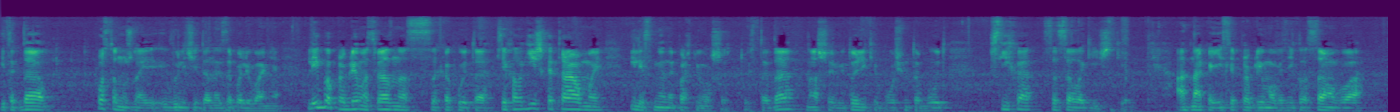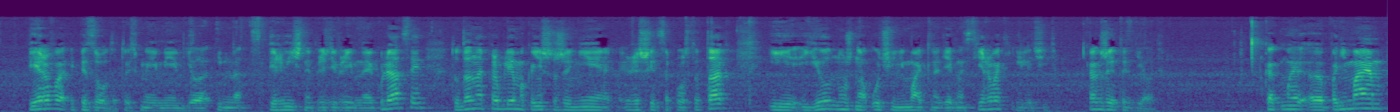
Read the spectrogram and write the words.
и тогда просто нужно вылечить данное заболевание. Либо проблема связана с какой-то психологической травмой или сменой партнерши. То есть тогда наши методики, в общем-то, будут психосоциологические. Однако, если проблема возникла с самого первого эпизода, то есть мы имеем дело именно с первичной преждевременной эякуляцией, то данная проблема, конечно же, не решится просто так, и ее нужно очень внимательно диагностировать и лечить. Как же это сделать? Как мы э, понимаем,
